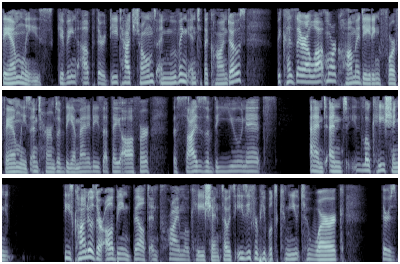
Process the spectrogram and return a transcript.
families giving up their detached homes and moving into the condos because they're a lot more accommodating for families in terms of the amenities that they offer, the sizes of the units, and and location. These condos are all being built in prime location, so it's easy for people to commute to work. There's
